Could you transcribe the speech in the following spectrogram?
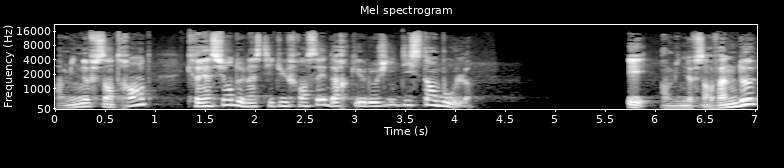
En 1930, création de l'Institut français d'archéologie d'Istanbul. Et en 1922,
